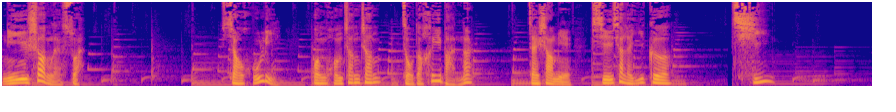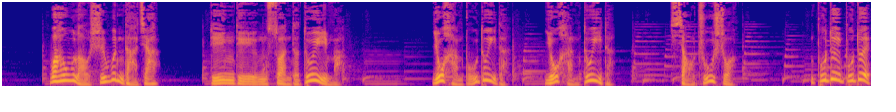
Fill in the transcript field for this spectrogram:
你上来算。”小狐狸慌慌张张走到黑板那儿，在上面写下了一个“七”。哇呜老师问大家。丁丁算的对吗？有喊不对的，有喊对的。小猪说：“不对，不对，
